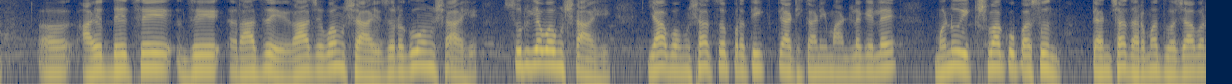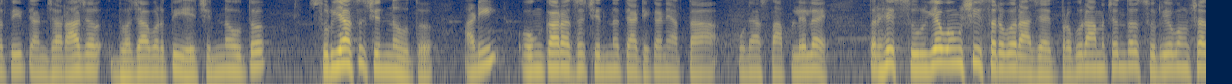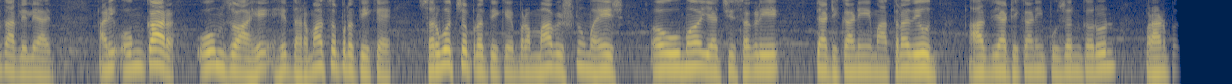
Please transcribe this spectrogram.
अयोध्येचे जे राजे राजवंश आहे जो रघुवंश आहे सूर्यवंश आहे या वंशाचं प्रतीक त्या ठिकाणी मांडलं गेलं आहे मनू इक्ष्वाकूपासून त्यांच्या धर्मध्वजावरती त्यांच्या राजध्वजावरती हे चिन्ह होतं. सूर्याचं चिन्ह होतं आणि ओंकाराचं चिन्ह त्या ठिकाणी आता पुण्यात स्थापलेलं आहे. तर हे सूर्यवंशी सर्व राजे आहेत. प्रभू रामचंद्र सूर्यवंशात आलेले आहेत आणि ओंकार ओम जो आहे हे धर्माचं प्रतीक आहे सर्वोच्च प्रतीक आहे. ब्रह्मा विष्णू महेश अ याची सगळी त्या ठिकाणी मात्रा देऊन आज या ठिकाणी पूजन करून प्राण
